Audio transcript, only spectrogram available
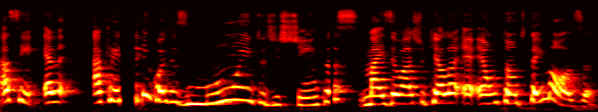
assim, ela acredita em coisas muito distintas, mas eu acho que ela é, é um tanto teimosa.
